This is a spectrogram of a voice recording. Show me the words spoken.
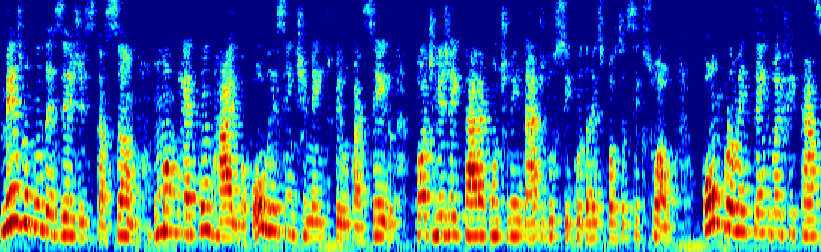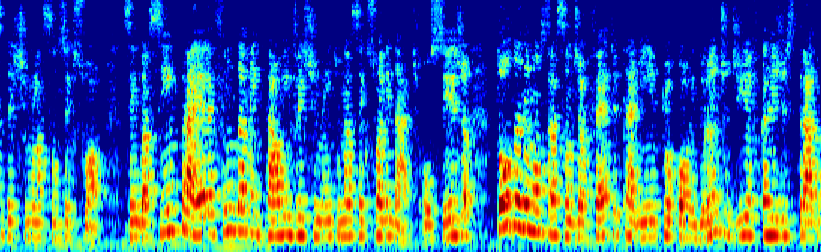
Mesmo com desejo de excitação, uma mulher com raiva ou ressentimento pelo parceiro pode rejeitar a continuidade do ciclo da resposta sexual, comprometendo a eficácia da estimulação sexual. Sendo assim, para ela é fundamental o investimento na sexualidade, ou seja, toda demonstração de afeto e carinho que ocorre durante o dia fica registrado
